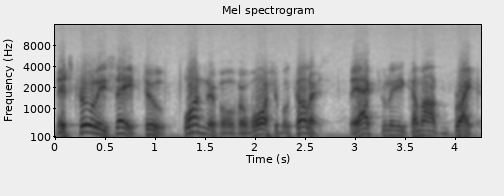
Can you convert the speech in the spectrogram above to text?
It's truly safe, too. Wonderful for washable colors. They actually come out brighter.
